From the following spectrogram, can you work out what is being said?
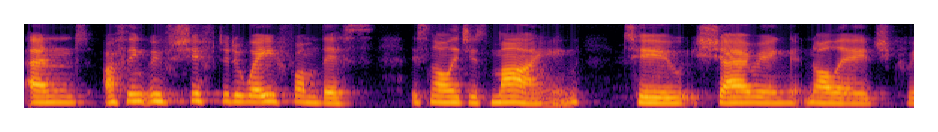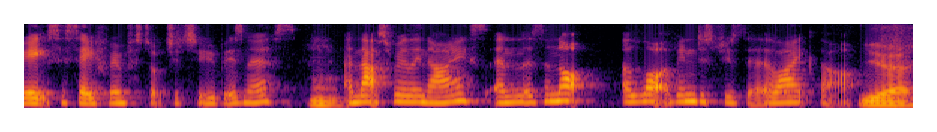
And I think we've shifted away from this this knowledge is mine to sharing knowledge creates a safer infrastructure to do business. And that's really nice. And there's not a lot of industries that are like that. Yeah.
